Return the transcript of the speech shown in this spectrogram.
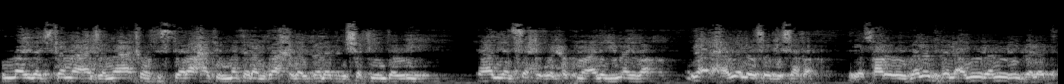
ثم إذا اجتمع جماعة في استراحة مثلا داخل البلد بشكل دوري فهل ينسحب الحكم عليهم أيضا؟ لا هذا ليس بسفر إذا صاروا في البلد فالأمير أمير البلد.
